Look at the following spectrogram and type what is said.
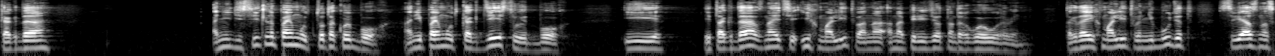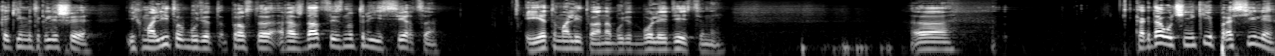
когда они действительно поймут, кто такой Бог. Они поймут, как действует Бог. И, и тогда, знаете, их молитва, она, она перейдет на другой уровень. Тогда их молитва не будет связана с какими-то клише. Их молитва будет просто рождаться изнутри, из сердца. И эта молитва, она будет более действенной. Э, когда ученики просили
